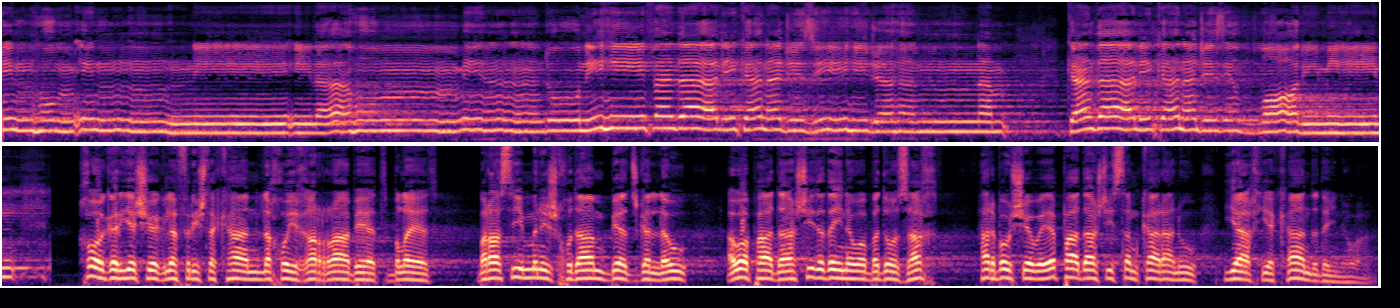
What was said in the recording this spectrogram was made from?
منهم إني إله من فذلك نجزيه جهنم. كذلك نجزي الظالمين. خۆ گەر یەکێک لە فریشتەکان لە خۆی غەڕا بێت بڵێت بەڕاستی منیش خوددام بێجگەل لەو ئەوە پاداشتی دەدەینەوە بە دۆزەخ هەر بەو شێوەیە پاداشتی سەمکاران و یاخیەکان دەدەینەوە.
